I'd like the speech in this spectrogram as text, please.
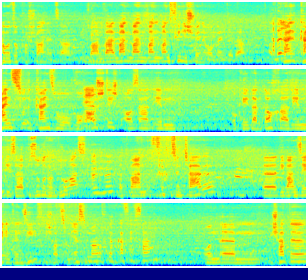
Kann man so pauschal nicht sagen. Waren, waren, waren, waren, waren, viele schöne Momente da. Also kein, keins, keins, wo, wo Ja. raussticht, außer halt eben, okay, dann doch halt eben dieser Besuch in Honduras. Mhm. Das waren 14 Tage. Äh, die waren sehr intensiv. Ich war zum ersten Mal auf einer Kaffeefarm. Und ähm, ich hatte,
